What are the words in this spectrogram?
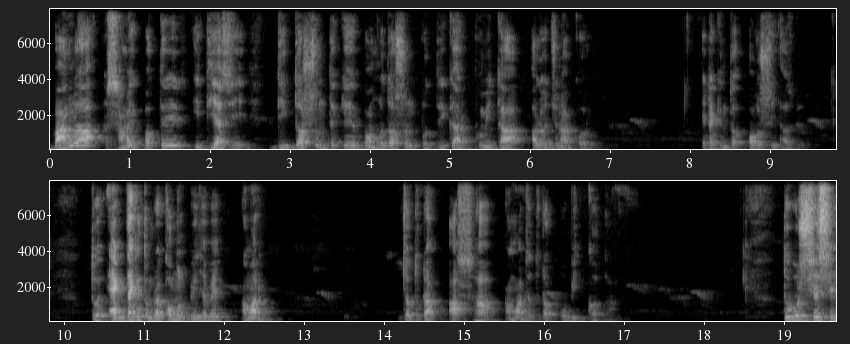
বাংলা সাময়িক পত্রের ইতিহাসে দিগদর্শন থেকে বঙ্গদর্শন পত্রিকার ভূমিকা আলোচনা করো। এটা কিন্তু অবশ্যই আসবে। তো এক দাগে তোমরা কমন পেয়ে যাবে। আমার যতটা আশা, আমার যতটা অভিজ্ঞতা। তবু শেষে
